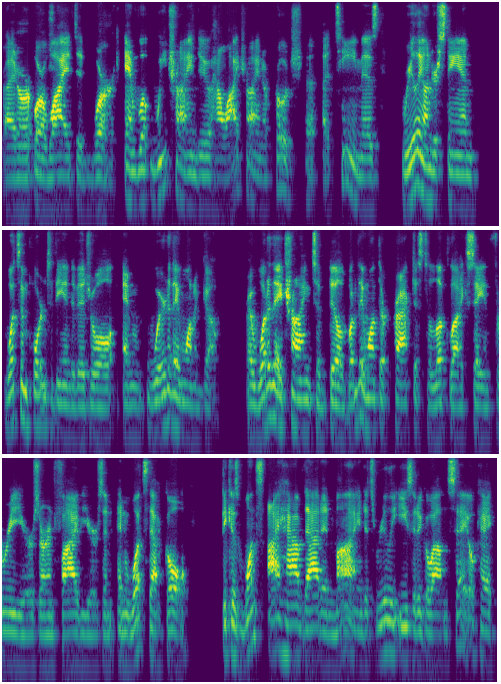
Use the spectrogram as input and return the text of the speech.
Right? Or, or why it didn't work. And what we try and do, how I try and approach a, a team is really understand what's important to the individual and where do they want to go right what are they trying to build what do they want their practice to look like say in three years or in five years and, and what's that goal because once i have that in mind it's really easy to go out and say okay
